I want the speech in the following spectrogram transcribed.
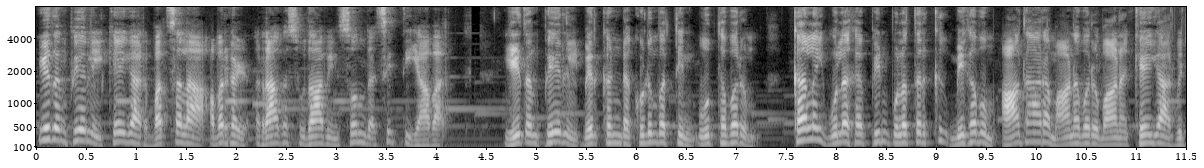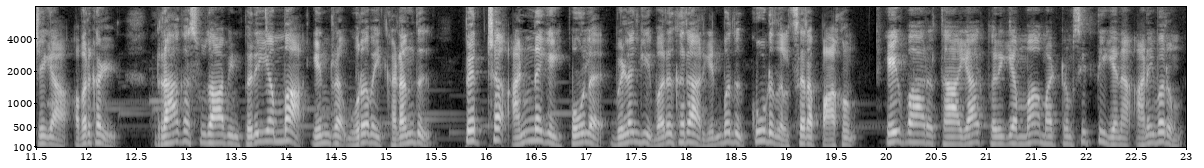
இதன் பேரில் கே ஆர் வத்சலா அவர்கள் ராகசுதாவின் சொந்த சித்தி ஆவார். இதன் பேரில் மேற்கண்ட குடும்பத்தின் மூத்தவரும் கலை உலக பின்புலத்திற்கு மிகவும் ஆதாரமானவருமான கே ஆர் விஜயா அவர்கள் ராகசுதாவின் பெரியம்மா என்ற உறவை கடந்து பெற்ற அன்னையைப் போல விளங்கி வருகிறார் என்பது கூடுதல் சிறப்பாகும். இவ்வாறு தாயார் பெரியம்மா மற்றும் சித்தி என அனைவரும்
